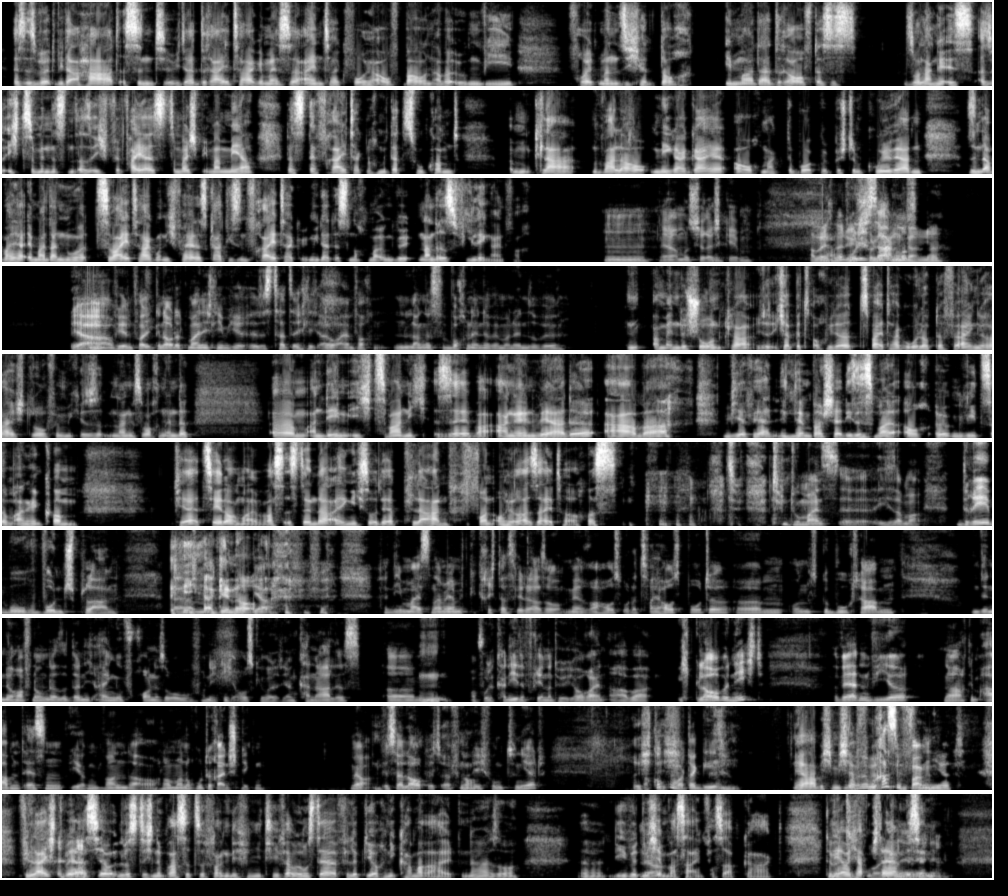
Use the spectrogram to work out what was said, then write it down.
es ist, wird wieder hart. Es sind wieder drei Tage Messe, einen Tag vorher aufbauen, aber irgendwie freut man sich ja doch immer darauf, dass es so lange ist. Also ich zumindestens. Also ich feiere es zum Beispiel immer mehr, dass der Freitag noch mit dazukommt. Ähm, klar, Wallau, mega geil, auch Magdeburg wird bestimmt cool werden, sind aber ja immer dann nur zwei Tage und ich feiere das gerade diesen Freitag irgendwie. Das ist nochmal irgendwie ein anderes Feeling einfach. Mhm, ja, muss ich dir recht geben. Aber ist Ja, obwohl natürlich ich schon sagen lang muss- dann, ne? Ja, Hm? auf jeden Fall, genau das meine ich nämlich hier. Es ist tatsächlich auch einfach ein langes Wochenende, wenn man denn so will. Am Ende schon, klar. Also ich habe jetzt auch wieder zwei Tage Urlaub dafür eingereicht. So, für mich ist es ein langes Wochenende, ähm, an dem ich zwar nicht selber angeln werde, aber wir werden in dem Bosch ja dieses Mal auch irgendwie zum Angeln kommen. Pierre, erzähl doch mal, was ist denn da eigentlich so der Plan von eurer Seite aus? Du- meinst, äh, ich sag mal, Drehbuchwunschplan. Ähm, ja, genau. Ja, die meisten haben ja mitgekriegt, dass wir da so mehrere Haus- oder zwei Hausboote ähm, uns gebucht haben. Und in der Hoffnung, dass es da nicht eingefroren ist, aber wovon ich nicht ausgehe, weil das ja ein Kanal ist. Ähm, Mhm. Obwohl Kanäle frieren natürlich auch rein, aber ich glaube nicht, werden wir nach dem Abendessen irgendwann da auch nochmal eine Route reinschnicken. Ja, ist erlaubt, ist öffentlich, funktioniert. Mal Richtig. gucken, was da geht. Ja, habe ich mich ja Wollen für fangen? informiert. Vielleicht wäre es ja lustig, eine Brasse zu fangen, definitiv. Aber muss der Philipp die auch in die Kamera halten, ne? Also äh, die wird nicht Ja. im Wasser einfach so abgehakt. Der Nee, aber ich habe mich da ja ein bisschen, Nee, nee,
